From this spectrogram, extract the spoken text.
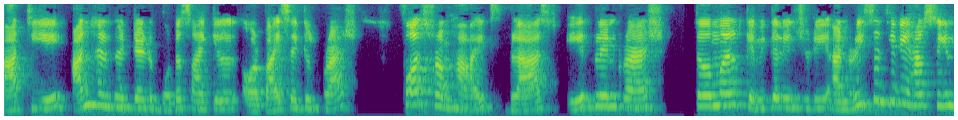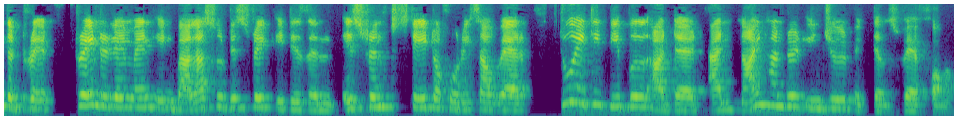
RTA, unhelmeted motorcycle or bicycle crash, falls from heights, blast, airplane crash, thermal chemical injury. And recently we have seen the train derailment in Balasore district. It is in eastern state of Orissa where 280 people are dead and 900 injured victims were found.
